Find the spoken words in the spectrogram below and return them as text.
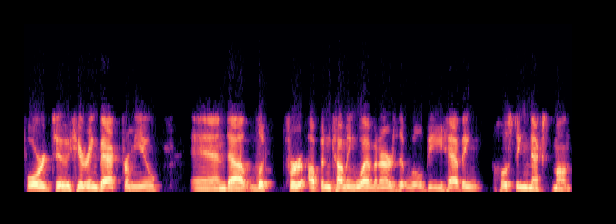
forward to hearing back from you and uh, look for up and coming webinars that we'll be having hosting next month.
